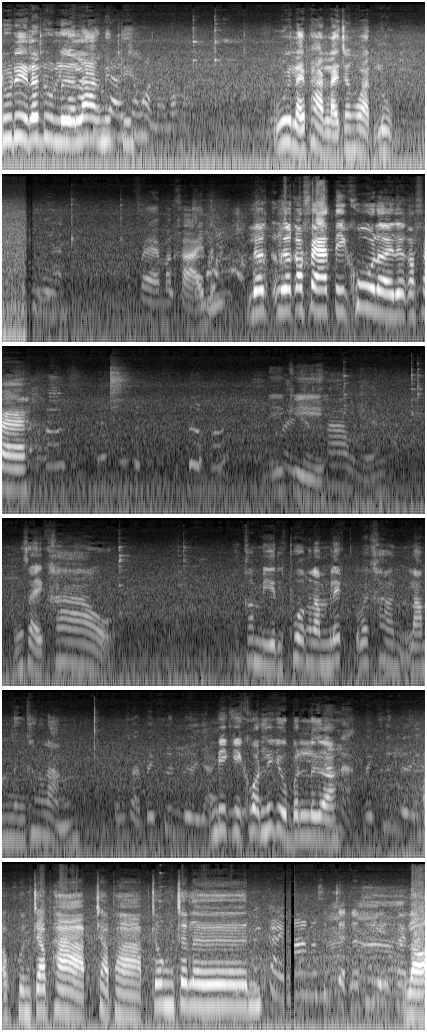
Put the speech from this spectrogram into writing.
ดูดิแล้วดูเรือลากนิดเดียวอุ้ยไหลผ่านหลายจังหวัดลูกกาแฟมาขายเลยเรือเรือกาแฟตีคู่เลยเรือกาแฟ นี่กี่ข้าวเนี่ยสงใส่ข้าว แล้วก็มีพวงลำเล็กไว้ข้างลำหนึ่งข้างหลังสงสัย ไปขึ้นเรือใหญ่มีกี่คนที่อยู่บนเรือนั่นน่ะไปขึ้นเรือขอบคุณเจ้าภาพเจ้าภาพจงเจริญไกลมากนะ17 นาทีไปเหรอ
